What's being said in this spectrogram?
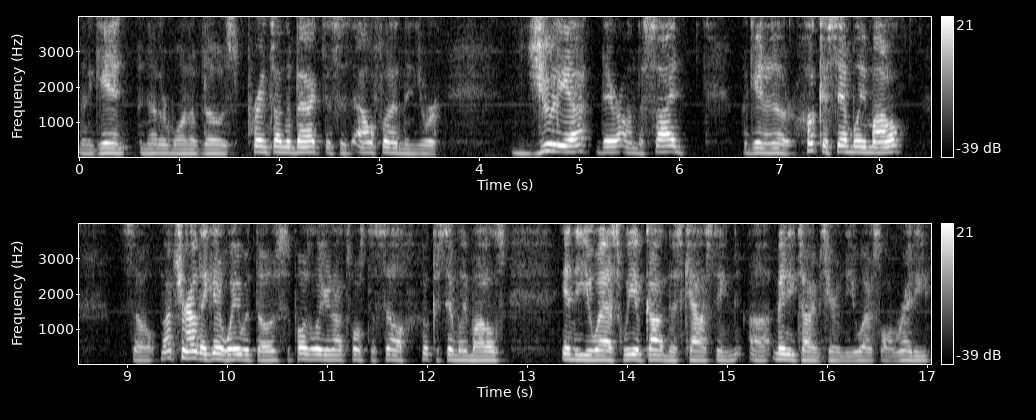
And again, another one of those prints on the back. This is Alfa and then your Giulia there on the side. Again, another hook assembly model. So, not sure how they get away with those. Supposedly, you're not supposed to sell hook assembly models in the U.S. We have gotten this casting uh, many times here in the U.S. already.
